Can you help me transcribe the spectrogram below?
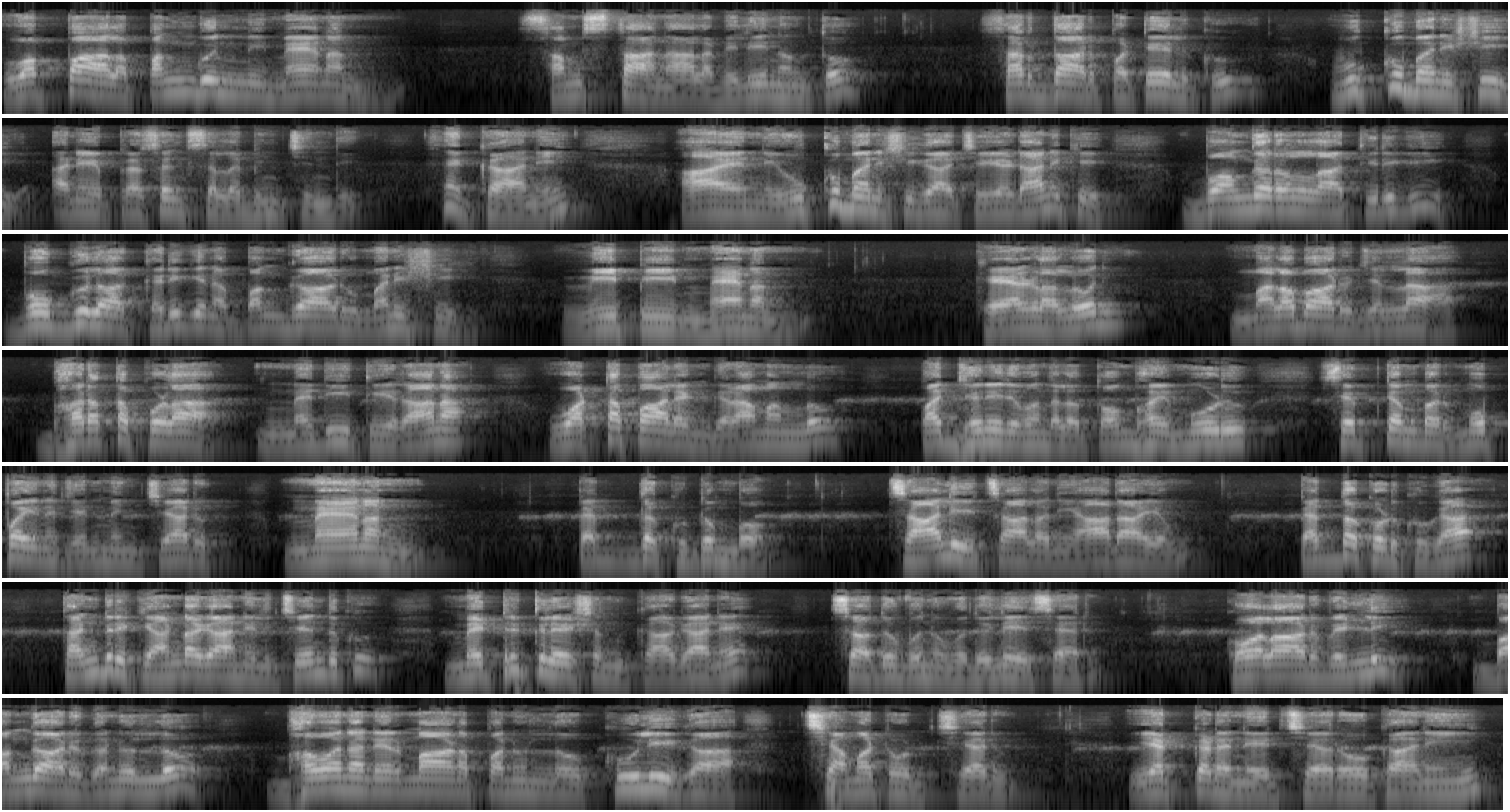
వప్పాల పంగున్ని మేనన్ సంస్థానాల విలీనంతో సర్దార్ పటేల్కు ఉక్కు మనిషి అనే ప్రశంస లభించింది. కానీ ఆయన్ని ఉక్కు మనిషిగా చేయడానికి బొంగరంలా తిరిగి బొగ్గులా కరిగిన బంగారు మనిషి విపి మేనన్ కేరళలోని మలబారు జిల్లా భరతపుళ నదీ తీరాన వట్టపాలెం గ్రామంలో పద్దెనిమిది వందల తొంభై మూడు సెప్టెంబర్ ముప్పైన జన్మించారు మేనన్. పెద్ద కుటుంబం. చాలీ చాలని ఆదాయం. పెద్ద కొడుకుగా తండ్రికి అండగా నిలిచేందుకు మెట్రికులేషన్ కాగానే చదువును వదిలేశారు. కోలారు వెళ్ళి బంగారు గనుల్లో భవన నిర్మాణ పనుల్లో కూలీగా చెమటోడ్చారు. ఎక్కడ నేర్చారో కానీ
